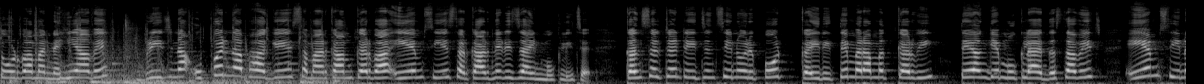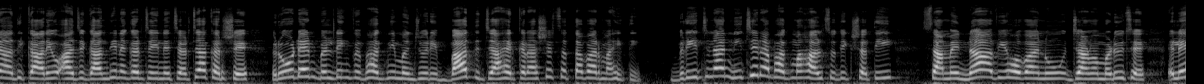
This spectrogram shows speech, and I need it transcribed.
તોડવામાં નહીં આવે. બ્રિજના ઉપરના ભાગે સમારકામ કરવા એએમસીએ સરકારને ડિઝાઇન મોકલી છે. કન્સલ્ટન્ટ એજન્સીનો રિપોર્ટ કઈ રીતે મરામત કરવી તે અંગે મોકલાયા દસ્તાવેજ. એએમસીના અધિકારીઓ આજે ગાંધીનગર જઈને ચર્ચા કરશે. રોડ એન્ડ બિલ્ડિંગ વિભાગની મંજૂરી બાદ જાહેર કરાશે સત્તાવાર માહિતી. બ્રિજના નીચેના ભાગમાં હાલ સુધી ક્ષતિ સામે ન આવી હોવાનું જાણવા મળ્યું છે. એટલે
